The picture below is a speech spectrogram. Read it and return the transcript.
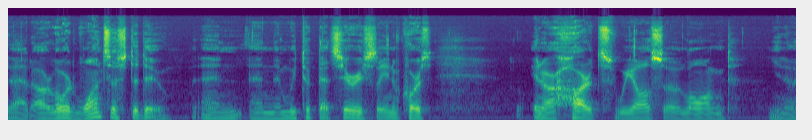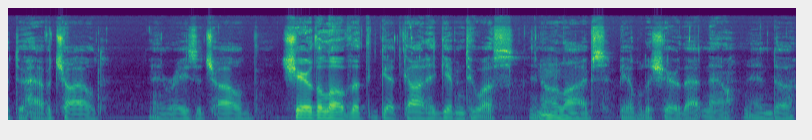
that our Lord wants us to do, and and then we took that seriously. And of course, in our hearts, we also longed, you know, to have a child and raise a child, share the love that, that God had given to us in mm. our lives, be able to share that now. And uh,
